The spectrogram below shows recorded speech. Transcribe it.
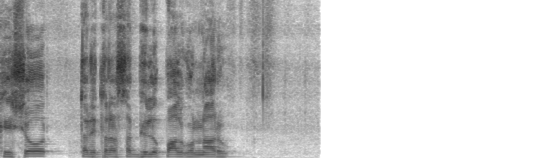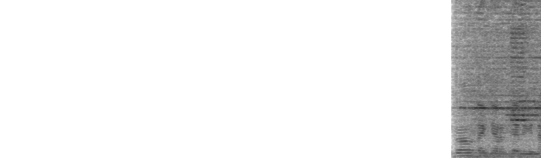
కిషోర్ తదితర సభ్యులు పాల్గొన్నారు. దగ్గర జరిగిన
